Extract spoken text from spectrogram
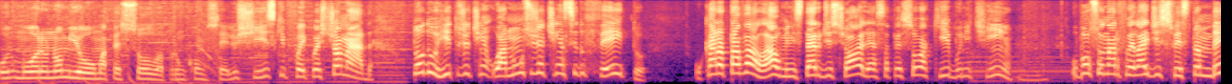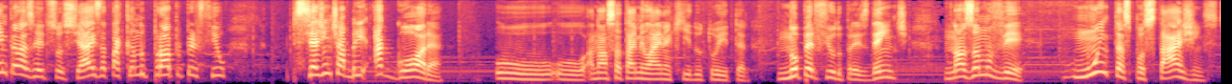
O Moro nomeou uma pessoa para um conselho X que foi questionada. Todo o rito já tinha. O anúncio já tinha sido feito. O cara tava lá, o ministério disse: olha, essa pessoa aqui, bonitinho. O Bolsonaro foi lá e desfez também pelas redes sociais, atacando o próprio perfil. Se a gente abrir agora o, o- a nossa timeline aqui do Twitter no perfil do presidente, nós vamos ver muitas postagens,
